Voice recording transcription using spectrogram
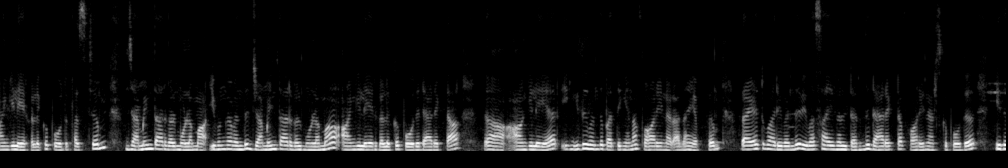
ஆங்கிலேயர்களுக்கு போகுது. ஃபஸ்ட்டு ஜமீன்தார்கள் மூலமாக இவங்க வந்து ஜமீன்தார்கள் மூலமாக ஆங்கிலேயர்களுக்கு போகுது டைரெக்டாக ஆங்கிலேயர். இது வந்து பார்த்திங்கன்னா ஃபாரினர் அதான் எஃப்எம் ரயத்துவாரி வந்து விவசாயிகள்கிட்ட இருந்து டைரெக்டாக ஃபாரினர்ஸ்க்கு போகுது. இது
